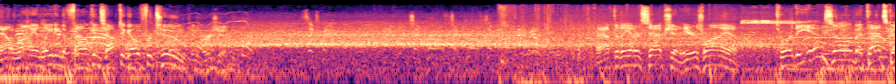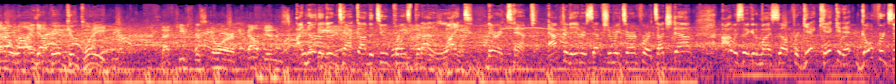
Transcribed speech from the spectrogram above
Now Ryan leading the Falcons up to go for two. Conversion. After the interception, here's Ryan. Toward the end zone, but that's going to wind up incomplete. That keeps the score. Falcons. I know they didn't tack on the two points, but I liked their attempt. After the interception return for a touchdown, I was thinking to myself, forget kicking it, go for two,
